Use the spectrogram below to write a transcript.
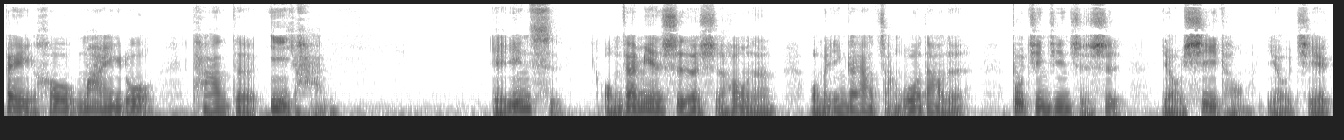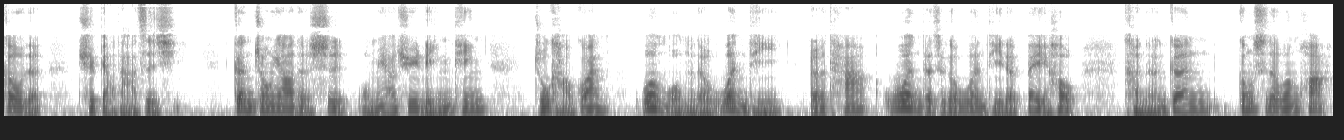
背后脉络，它的意涵。也因此，我们在面试的时候呢，我们应该要掌握到的，不仅仅只是有系统、有结构的去表达自己，更重要的是，我们要去聆听主考官问我们的问题，而他问的这个问题的背后，可能跟公司的文化。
